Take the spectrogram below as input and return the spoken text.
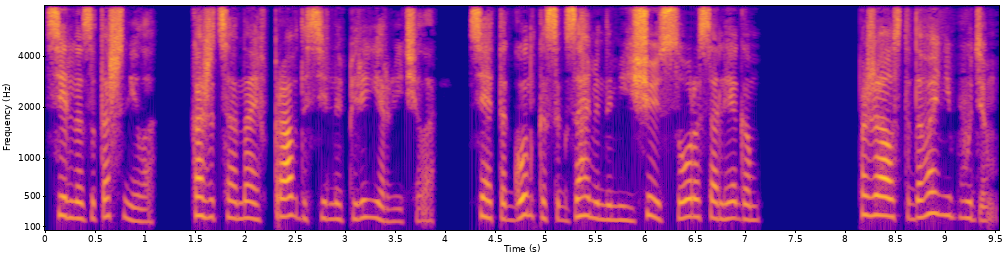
сильно затошнило. Кажется, она и вправду сильно перенервничала. Вся эта гонка с экзаменами, еще и ссора с Олегом. «Пожалуйста, давай не будем».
